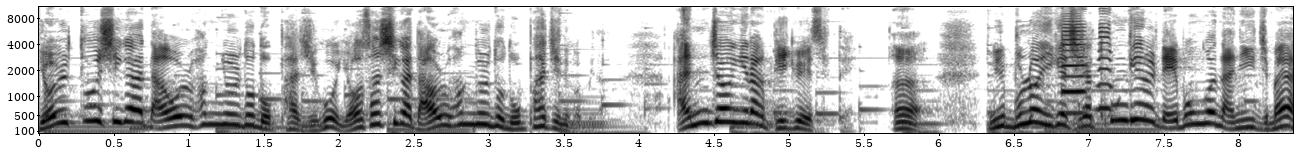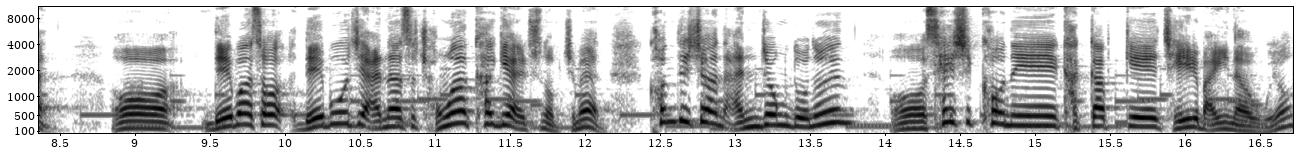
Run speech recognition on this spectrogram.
12시가 나올 확률도 높아지고 6시가 나올 확률도 높아지는 겁니다. 안정이랑 비교했을 때. 어. 물론 이게 제가 통계를 내본 건 아니지만 어, 내봐서 내보지 않아서 정확하게 알 수는 없지만 컨디션 안정도는 어, 3시컨에 가깝게 제일 많이 나오고요.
